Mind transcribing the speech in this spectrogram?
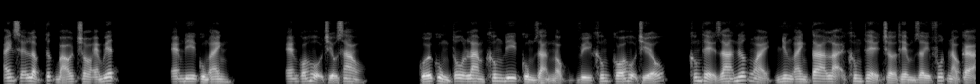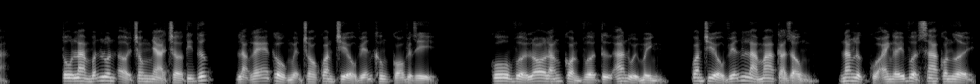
anh sẽ lập tức báo cho em biết. Em đi cùng anh. Em có hộ chiếu sao? Cuối cùng tô lam không đi cùng giản ngọc vì không có hộ chiếu, không thể ra nước ngoài, nhưng anh ta lại không thể chờ thêm giây phút nào cả. Tô lam vẫn luôn ở trong nhà chờ tin tức, lặng lẽ cầu nguyện cho quan triều viễn không có việc gì. Cô vừa lo lắng còn vừa tự an ủi mình, quan triều viễn là ma cả rồng, năng lực của anh ấy vượt xa con người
